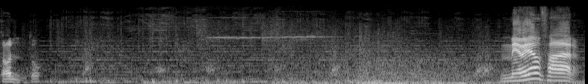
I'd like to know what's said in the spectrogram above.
Tú. Me voy a enfadar.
